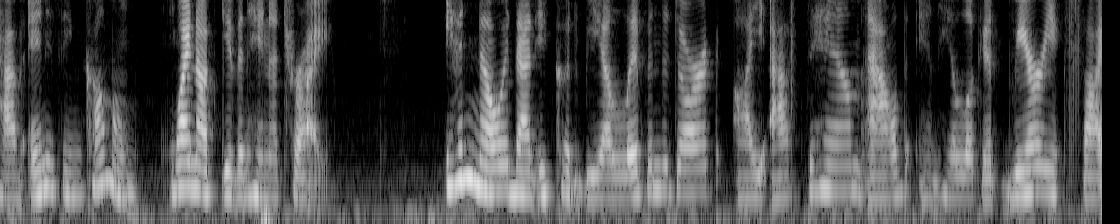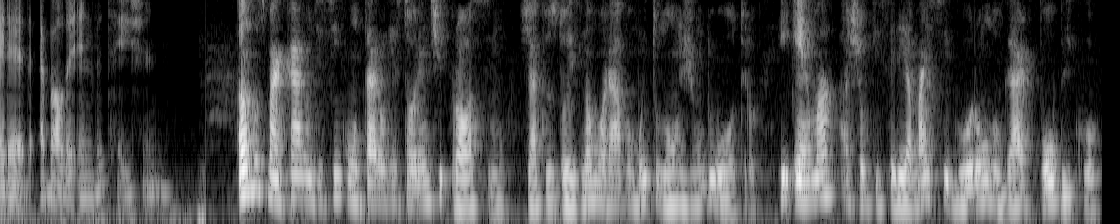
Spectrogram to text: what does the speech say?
have anything common, why not giving him a try? Even knowing that it could be a lip in the dark, I asked him out and he looked very excited about the invitation. Ambos marcaram de se encontrar um restaurante próximo, já que os dois não moravam muito longe um do outro, e Emma achou que seria mais seguro um lugar público.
